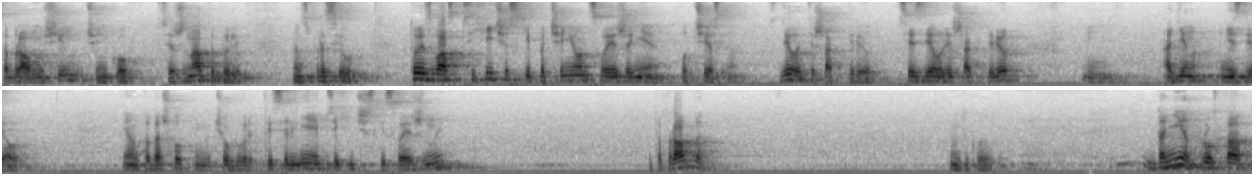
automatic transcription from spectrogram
собрал мужчин, учеников, все женаты были, он спросил, кто из вас психически подчинен своей жене, вот честно, Сделайте шаг вперед. Все сделали шаг вперед, один не сделал. И он подошел к нему, что говорит, ты сильнее психически своей жены? Это правда? Он такой, да нет, просто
